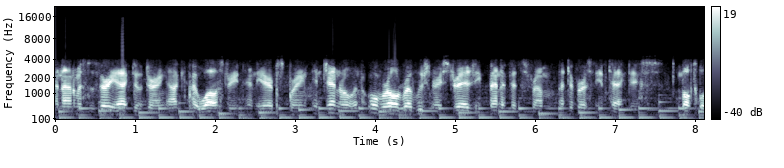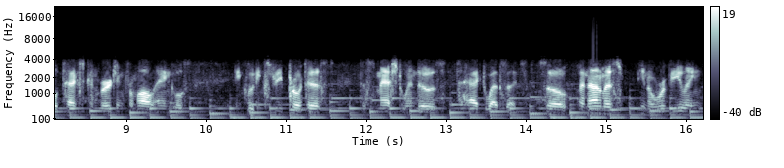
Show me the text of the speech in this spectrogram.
Anonymous was very active during Occupy Wall Street and the Arab Spring. In general, an overall revolutionary strategy benefits from a diversity of tactics, multiple attacks converging from all angles, including street protests, smashed windows, to hacked websites. So, Anonymous, you know, revealing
